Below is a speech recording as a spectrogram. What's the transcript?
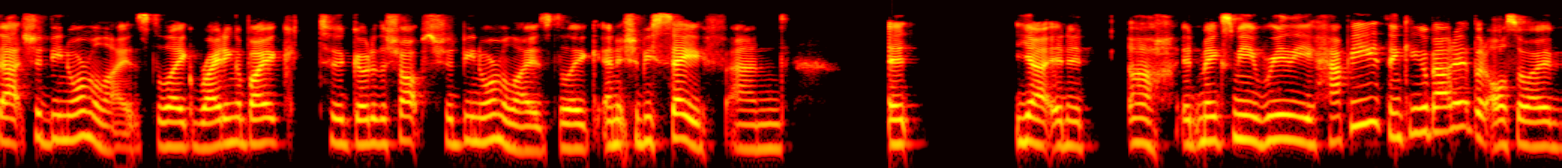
that should be normalized. Like riding a bike to go to the shops should be normalized. Like and it should be safe and it yeah, and it uh, it makes me really happy thinking about it, but also I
